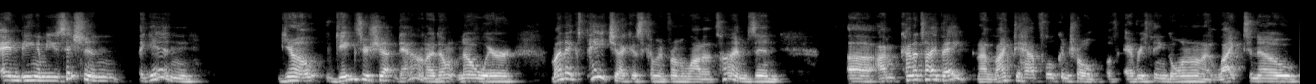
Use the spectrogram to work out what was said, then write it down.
and being a musician, again, you know, gigs are shut down. I don't know where my next paycheck is coming from a lot of the times. And uh, I'm kind of type A and I like to have full control of everything going on. I like to know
